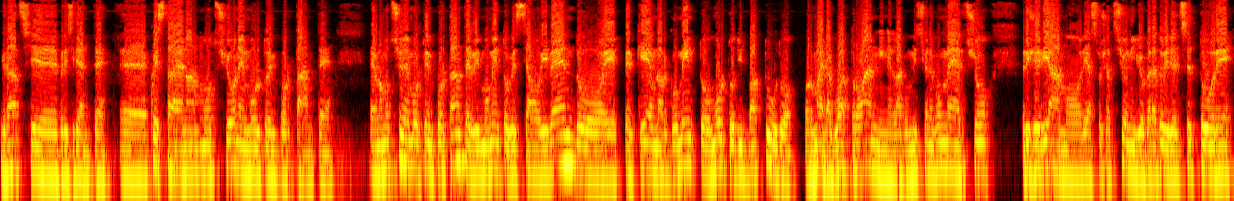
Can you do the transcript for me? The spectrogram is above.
Grazie Presidente. Eh, questa è una mozione molto importante. È una mozione molto importante per il momento che stiamo vivendo e perché è un argomento molto dibattuto ormai da quattro anni nella Commissione Commercio. Riceviamo le associazioni, gli operatori del settore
